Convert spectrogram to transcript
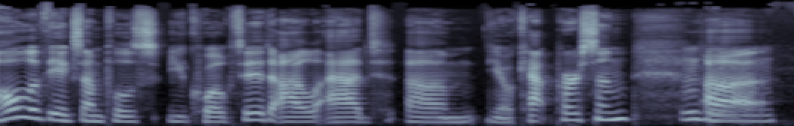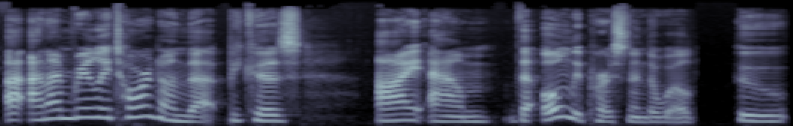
all of the examples you quoted, I'll add, um, you know, cat person, uh, and I'm really torn on that because I am the only person in the world who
